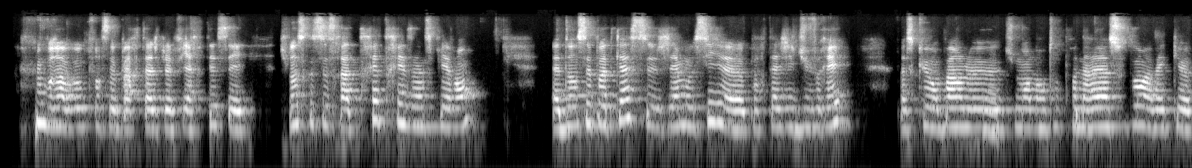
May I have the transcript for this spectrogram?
Bravo pour ce partage de fierté. C'est, je pense que ce sera très, très inspirant. Dans ce podcast, j'aime aussi euh, partager du vrai parce qu'on parle du monde entrepreneuriat souvent avec euh,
